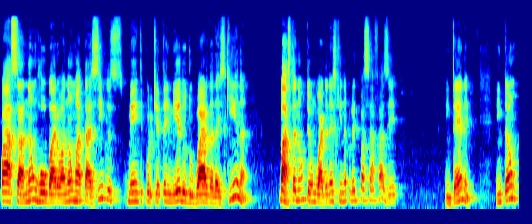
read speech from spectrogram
passa a não roubar ou a não matar simplesmente porque tem medo do guarda da esquina, basta não ter um guarda na esquina para ele passar a fazer. Entendem? Então,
